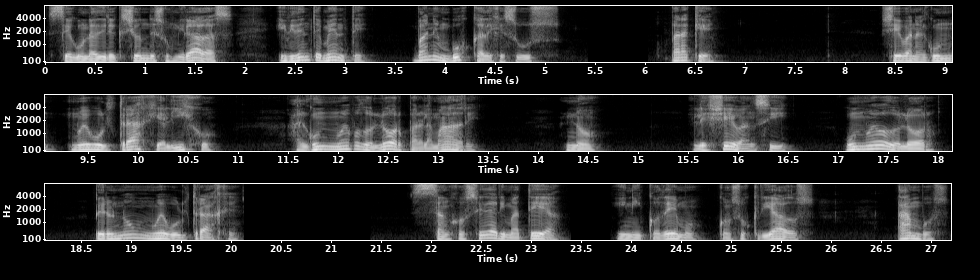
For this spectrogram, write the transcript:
Según la dirección de sus miradas, evidentemente van en busca de Jesús. ¿Para qué? ¿Llevan algún nuevo ultraje al Hijo? ¿Algún nuevo dolor para la Madre? No. Le llevan, sí, un nuevo dolor, pero no un nuevo ultraje. San José de Arimatea y Nicodemo, con sus criados, ambos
